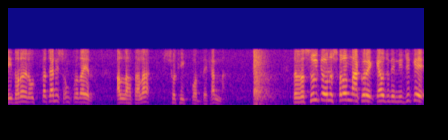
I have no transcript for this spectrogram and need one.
এই ধরনের অত্যাচারী সম্প্রদায়ের আল্লাহ তাআলা সঠিক পথ দেখান না। রসুলকে অনুসরণ না করে কেউ যদি নিজেকে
